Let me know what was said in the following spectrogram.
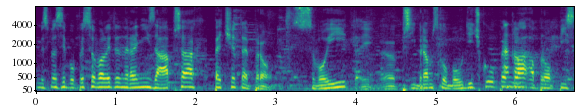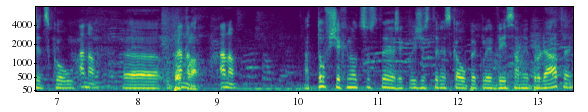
my jsme si popisovali ten ranní zápřah, pečete pro svojí, tedy eh, příbramskou boudičku upekla Ano. a pro píseckou Ano, uh, upekla. ano, ano. A to všechno, co jste řekli, že jste dneska upekli, vy sami prodáte?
